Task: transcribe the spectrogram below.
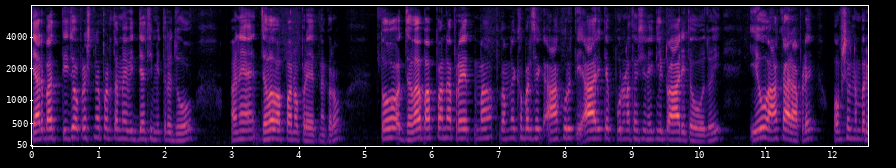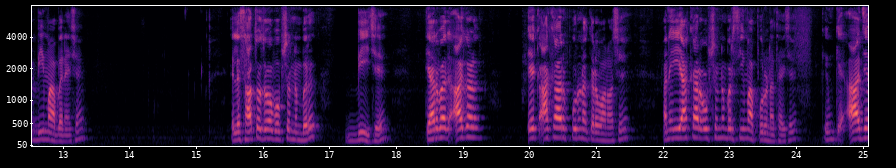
ત્યારબાદ ત્રીજો પ્રશ્ન પણ તમે વિદ્યાર્થી મિત્ર જુઓ અને જવાબ આપવાનો પ્રયત્ન કરો. તો જવાબ આપવાના પ્રયત્નમાં તમને ખબર છે કે આકૃતિ આ રીતે પૂર્ણ થશે ને એક લીટો આ રીતે હોવો જોઈએ. એવો આકાર આપણે ઓપ્શન નંબર બીમાં બને છે. એટલે સાચો જવાબ ઓપ્શન નંબર બી છે. ત્યારબાદ આગળ એક આકાર પૂર્ણ કરવાનો છે અને એ આકાર ઓપ્શન નંબર સીમાં પૂર્ણ થાય છે. કેમ કે આ જે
